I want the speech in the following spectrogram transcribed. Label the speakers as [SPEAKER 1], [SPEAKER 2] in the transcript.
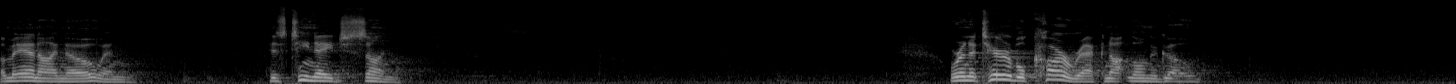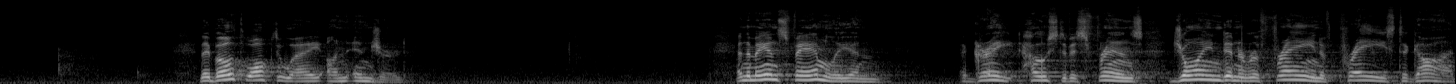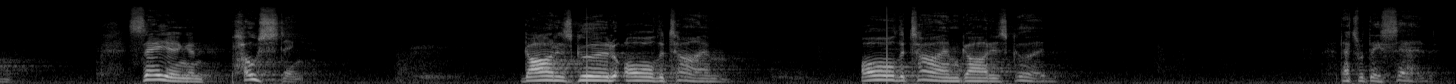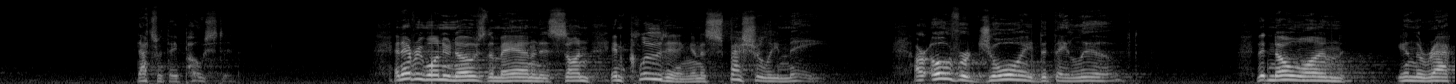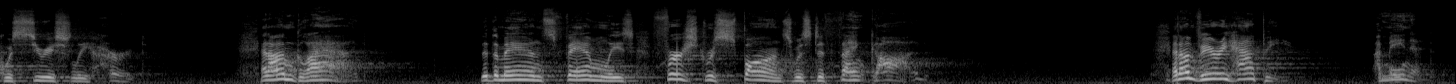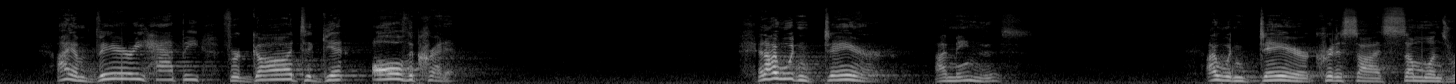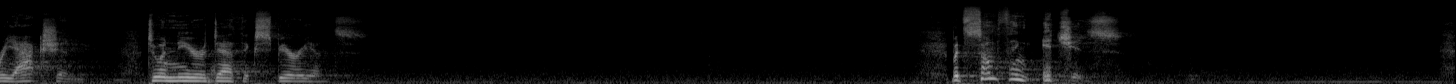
[SPEAKER 1] a man I know and his teenage son. were in a terrible car wreck not long ago. They both walked away uninjured. And the man's family and a great host of his friends joined in a refrain of praise to God, saying and posting, God is good all the time. All the time, God is good. That's what they said. That's what they posted. And everyone who knows the man and his son, including and especially me, are overjoyed that they lived, that no one in the wreck was seriously hurt. And I'm glad that the man's family's first response was to thank God. And I'm very happy. I mean it. I am very happy for God to get all the credit. And I wouldn't dare, I mean this, I wouldn't dare criticize someone's reaction to a near death experience. But something itches.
